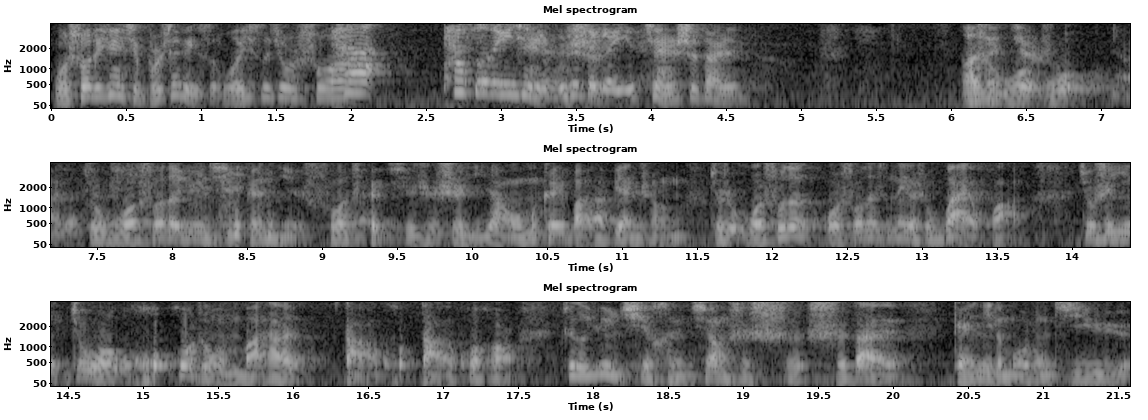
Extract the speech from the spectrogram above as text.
我说的运气不是这个意思，我意思就是说，他他说的运气不是这个意思，见思。人事待人。啊，不是我我就我说的运气跟你说的其实是一样，我们可以把它变成，就是我说的我说的是那个是外化的，就是因就我或或者我们把它打个括打个括号，这个运气很像是时时代给你的某种机遇，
